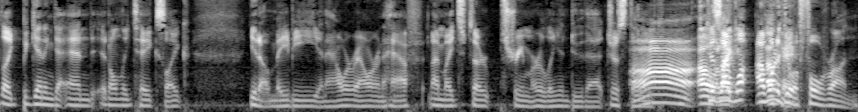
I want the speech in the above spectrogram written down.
like beginning to end, it only takes like, you know, maybe an hour, hour and a half. And I might start stream early and do that just because oh, like, I want I want to okay. do a full run.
